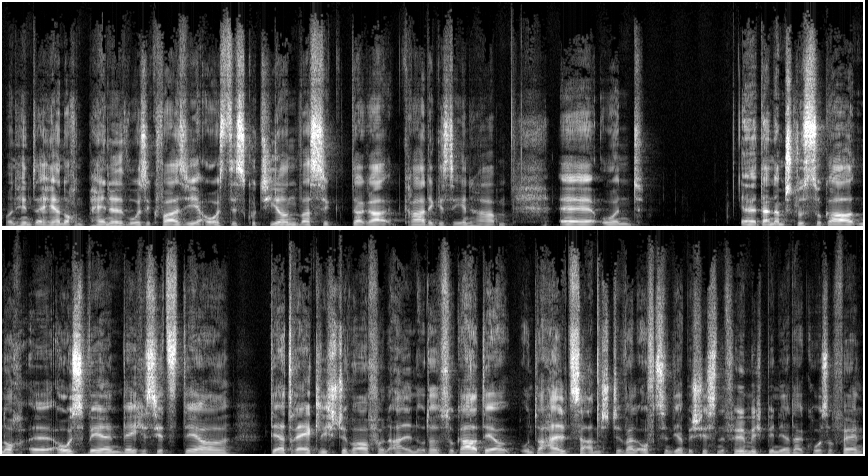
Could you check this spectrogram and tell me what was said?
und hinterher noch ein Panel, wo sie quasi ausdiskutieren, was sie da gerade gesehen haben äh, und äh, dann am Schluss sogar noch äh, auswählen, welches jetzt der der erträglichste war von allen oder sogar der unterhaltsamste, weil oft sind ja beschissene Filme, ich bin ja da großer Fan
